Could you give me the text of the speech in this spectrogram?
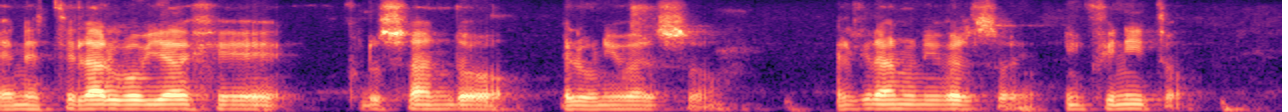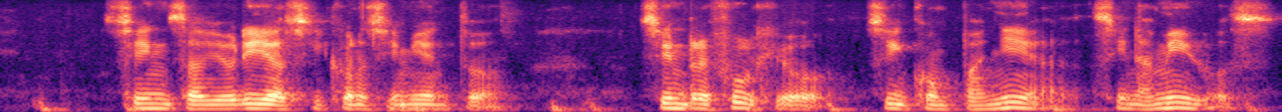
en este largo viaje cruzando el universo, el gran universo infinito, sin sabiduría, sin conocimiento, sin refugio, sin compañía, sin amigos,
